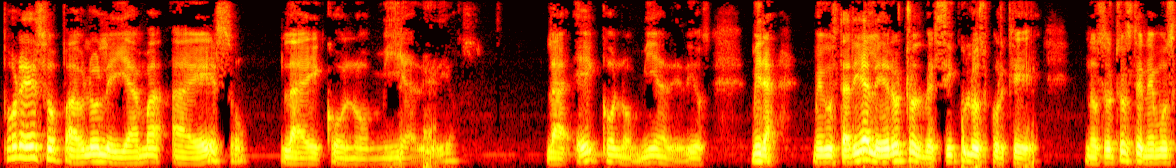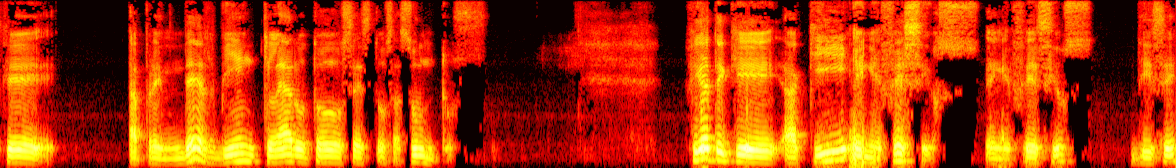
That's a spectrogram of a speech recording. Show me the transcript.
Por eso Pablo le llama a eso la economía de Dios. La economía de Dios. Mira, me gustaría leer otros versículos porque nosotros tenemos que aprender bien claro todos estos asuntos. Fíjate que aquí en Efesios, en Efesios, dice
